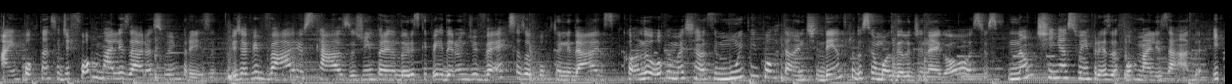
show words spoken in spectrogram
a importância de formalizar a sua empresa. Eu já vi vários casos de empreendedores que perderam diversas oportunidades quando houve uma chance muito importante dentro do seu modelo de negócios, não tinha a sua empresa formalizada e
